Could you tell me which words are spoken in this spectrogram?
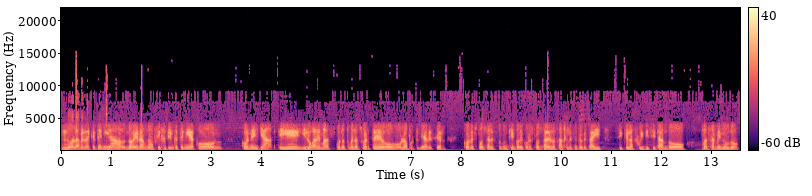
No, la verdad que tenía, no, era una fijación que tenía con, con ella eh, y luego además, bueno, tuve la suerte o, la oportunidad de ser corresponsal, estuve un tiempo de corresponsal en Los Ángeles, entonces ahí sí que la fui visitando más a menudo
